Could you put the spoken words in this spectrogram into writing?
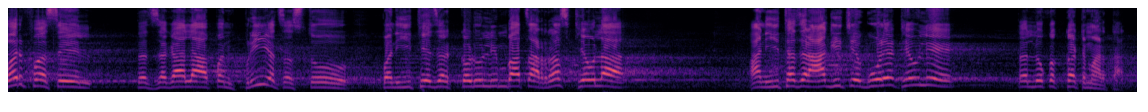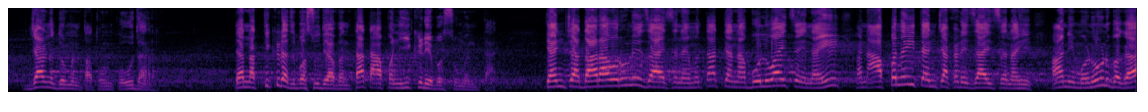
बर्फ असेल तर जगाला आपण प्रियच असतो. पण इथे जर कडुलिंबाचा रस ठेवला आणि इथं जर आगीचे गोळे ठेवले तर लोक कट मारतात. जाणदो म्हणतात उनको उधर त्यांना तिकडंच बसू द्या म्हणतात आपण इकडे बसू म्हणतात. त्यांच्या दारावरूनही जायचं नाही म्हणतात त्यांना बोलवायचंही नाही आणि आपणही त्यांच्याकडे जायचं नाही. आणि म्हणून बघा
